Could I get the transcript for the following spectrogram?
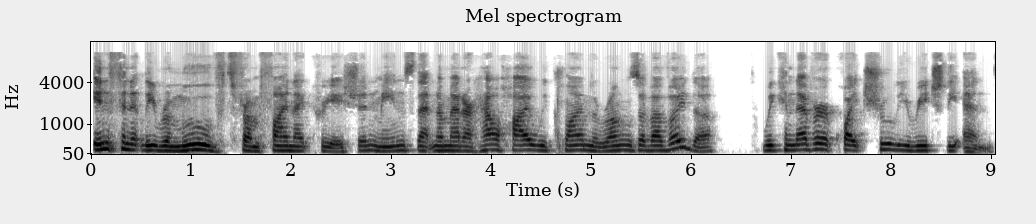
infinitely removed from finite creation means that no matter how high we climb the rungs of Avodah, we can never quite truly reach the end.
